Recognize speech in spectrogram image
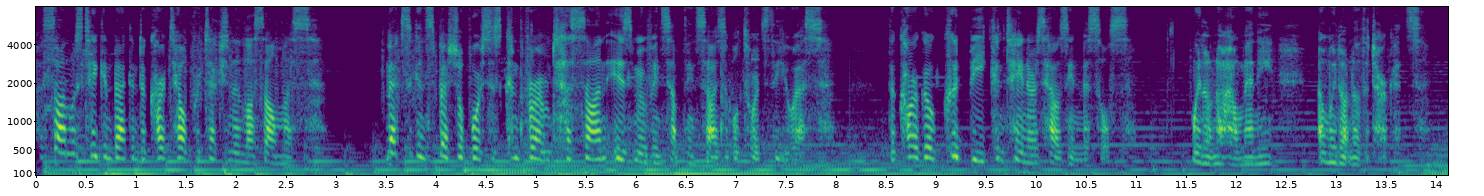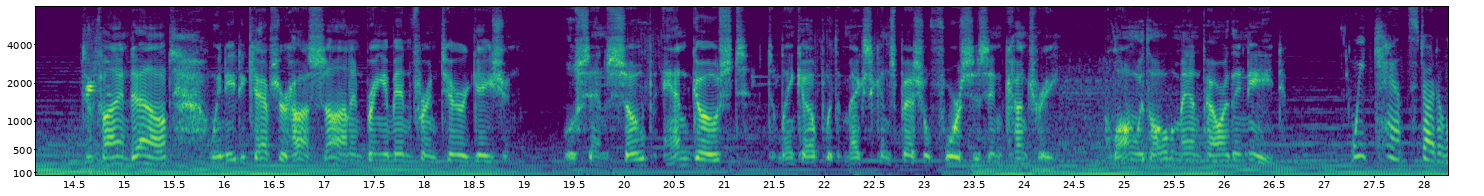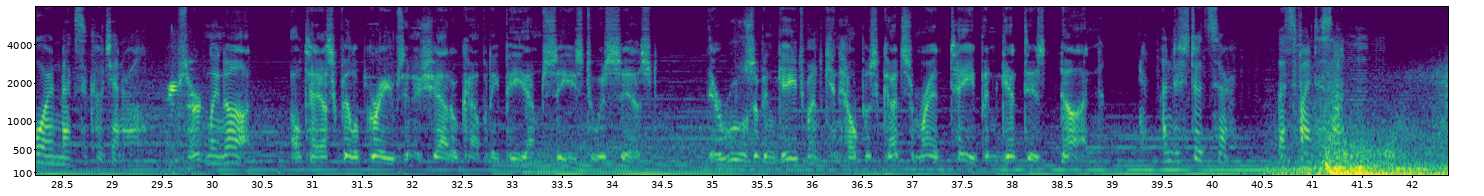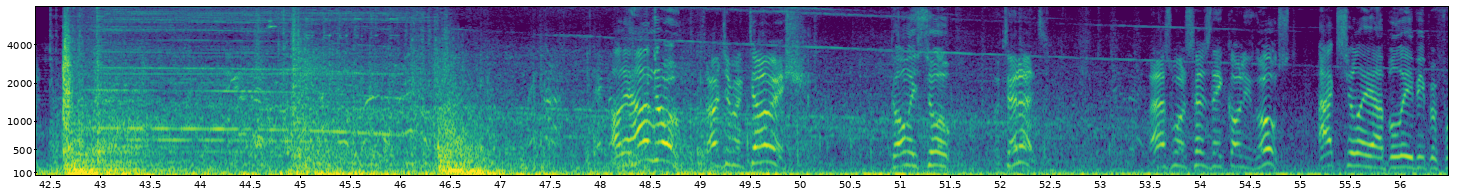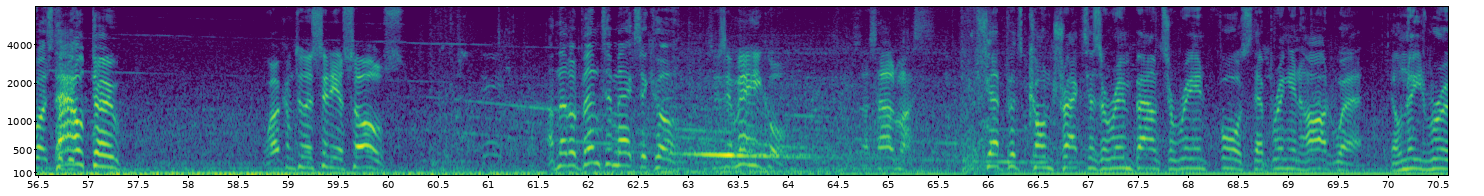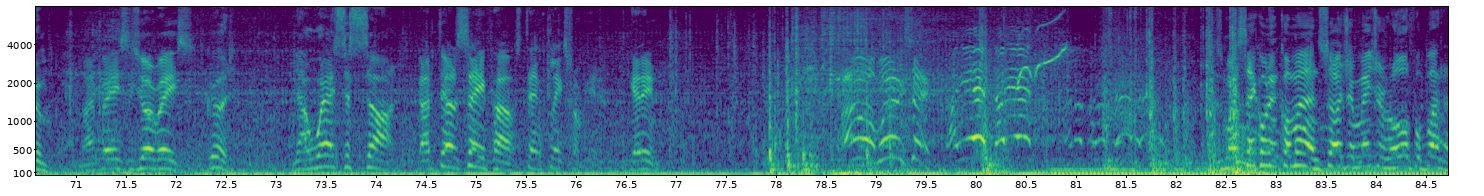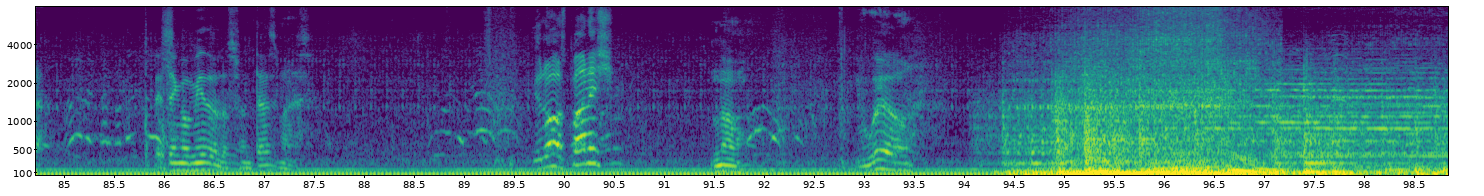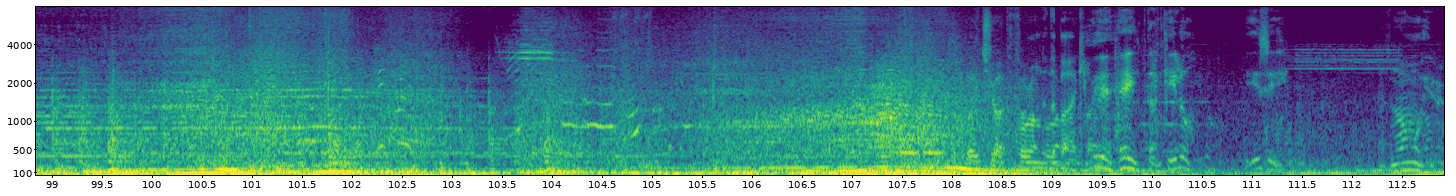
Hassan was taken back into cartel protection in Las Almas. Mexican Special Forces confirmed Hassan is moving something sizable towards the U.S. The cargo could be containers housing missiles. We don't know how many, and we don't know the targets. To find out, we need to capture Hassan and bring him in for interrogation. We'll send Soap and Ghost to link up with the Mexican Special Forces in country, along with all the manpower they need. We can't start a war in Mexico, General. Certainly not. I'll task Philip Graves and his shadow company, PMCs, to assist. Their rules of engagement can help us cut some red tape and get this done. Understood, sir. Let's find Hassan. Alejandro! Sergeant McTavish! Call me Soap. Lieutenant! Last one says they call you Ghost. Actually, I believe he prefers to That'll do! Welcome to the City of Souls. I've never been to Mexico. This is in Mexico. Las Almas. Shepherd's contractors are inbound to reinforce. They're bringing hardware. They'll need room. My base is your base. Good. Now where's Hassan? Cartel safe house, 10 clicks from here. Get in. Ah, Vamos, muévense! This is my second in command, Sergeant Major Rodolfo Parra. Le tengo miedo a los fantasmas. You know Spanish? No. You will. White truck, four under the back. Oye, hey, tranquilo. Easy. It's normal here.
